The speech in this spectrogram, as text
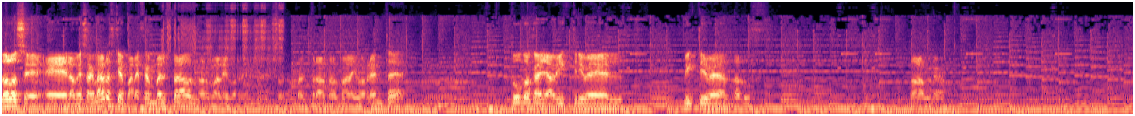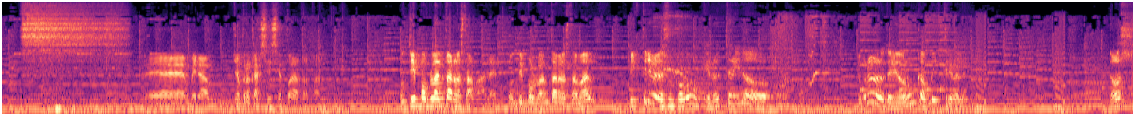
No lo sé. Eh, lo que está claro es que parece un Bellsprout normal y corriente. Bellsprout normal y corriente. Dudo que haya Victreebel... Victreebel andaluz. No lo creo. Eh, mira, yo creo que así se puede atrapar. Un tipo planta no está mal, ¿eh? Un tipo planta no está mal. Victreebel es un Pokémon que no he tenido... Yo creo que no he tenido nunca un Victreebel, ¿eh? Dos,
